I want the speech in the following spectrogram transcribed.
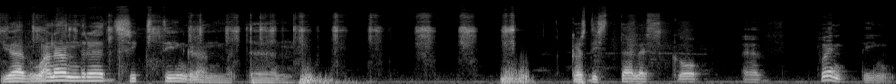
you have 116 gram um, because this telescope have 20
